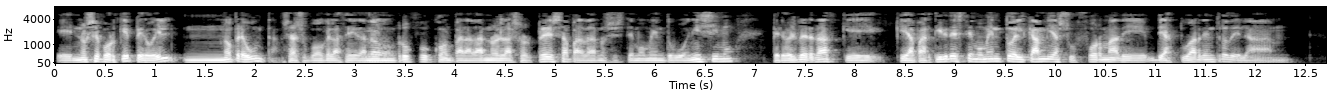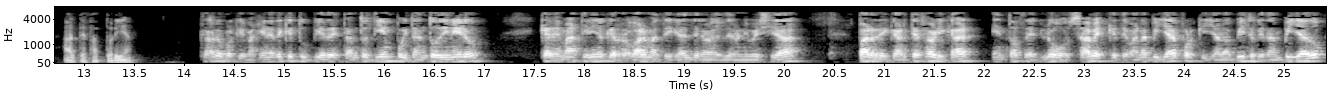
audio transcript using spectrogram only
eh, no sé por qué, pero él no pregunta. O sea, supongo que lo hace también un Rufus con, para darnos la sorpresa, para darnos este momento buenísimo, pero es verdad que, que a partir de este momento él cambia su forma de, de actuar dentro de la artefactoría. Claro, porque imagínate que tú pierdes tanto tiempo y tanto dinero que además tenido que robar material de la, universidad para dedicarte a fabricar. Entonces, luego sabes que te van a pillar porque ya lo has visto que te han pillado,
